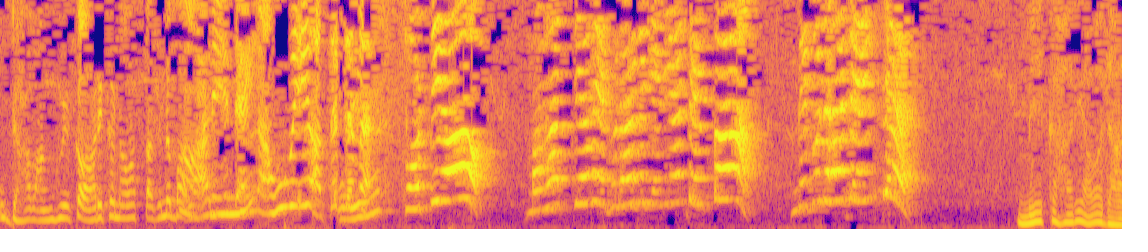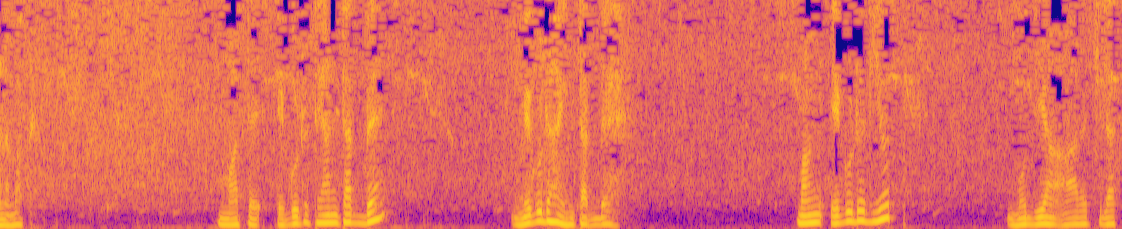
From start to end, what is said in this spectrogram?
උඩා වංගුවේ කාර් එක නවත්තගෙන බලන්නේ දැන් අහුවේ අතටම. තොටියෝ මහත්යව එගොඩට ගෙනියන්න එපා. මෙගොඩට එන්න. මේක හරි අවදානමක්. මට එගොඩට යන්නත් බෑ. මෙගොඩා ඉන්නත් බෑ. මං එගොඩ ගියොත් මුදියා ආරච්චිලත්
